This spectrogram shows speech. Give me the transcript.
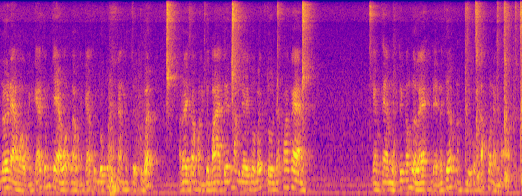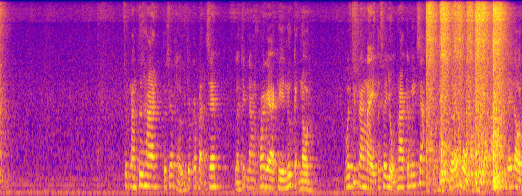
Nơi nào mà quảng cáo chống trào là quảng cáo không đúng với năng thực sự của bếp. Ở đây sau khoảng từ 3 đến 5 giây thôi, bếp tôi đã khóa ga này kèm theo một tiếng nóng le để nó chớp này dù công tắc có này mở chức năng thứ hai tôi sẽ thử cho các bạn xem là chức năng khóa ga khi nước cạnh nồi. Với chức năng này tôi sẽ dùng hai cái miếng sắt để thế mô phỏng cho đáy nồi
